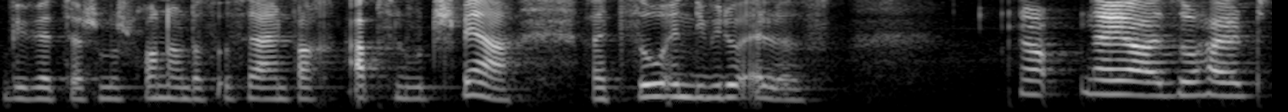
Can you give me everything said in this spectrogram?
wie wir jetzt ja schon besprochen haben, das ist ja einfach absolut schwer, weil es so individuell ist. Ja, naja, also halt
